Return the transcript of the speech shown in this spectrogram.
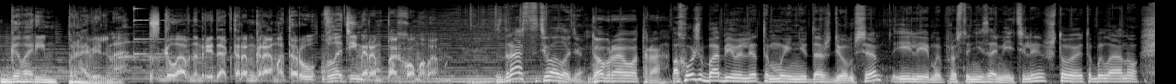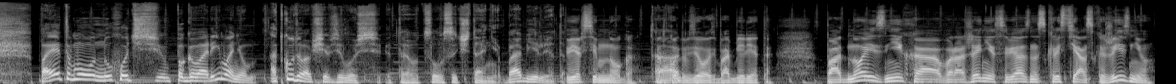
«Говорим правильно» с главным редактором «Грамота.ру» Владимиром Пахомовым. Здравствуйте, Володя. Доброе утро. Похоже, бабьего лета мы не дождемся, или мы просто не заметили, что это было оно. Поэтому, ну, хоть поговорим о нем. Откуда вообще взялось это вот словосочетание «бабье лето»? Версий много, Так. откуда взялось бабье лето. По одной из них а, выражение связано с крестьянской жизнью,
